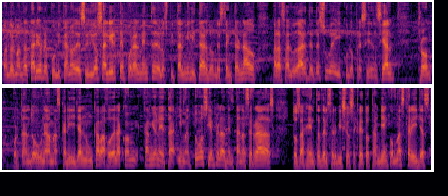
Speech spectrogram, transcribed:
cuando el mandatario republicano decidió salir temporalmente del hospital militar donde está internado para saludar desde su vehículo presidencial. Trump, portando una mascarilla, nunca bajó de la camioneta y mantuvo siempre las ventanas cerradas. Dos agentes del servicio secreto también con mascarillas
